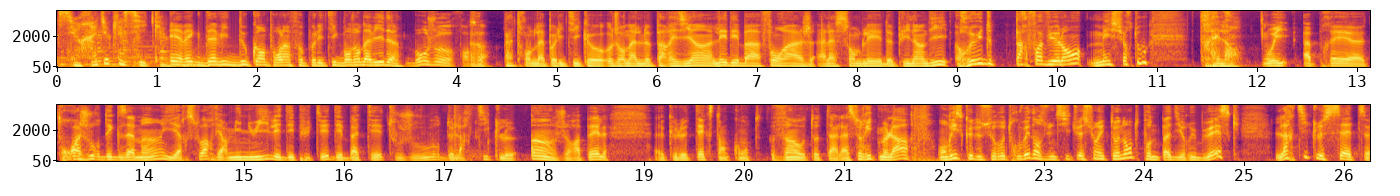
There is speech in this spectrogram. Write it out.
sur Radio Classique. Et avec David Doucan pour l'info politique. Bonjour David. Bonjour François. Euh, patron de la politique au, au, journal Le Parisien. Les débats font rage à l'Assemblée depuis lundi. Rude, parfois violent, mais surtout très lent. Oui, après euh, trois jours d'examen, hier soir vers minuit, les députés débattaient toujours de l'article 1. Je rappelle euh, que le texte en compte 20 au total. À ce rythme-là, on risque de se retrouver dans une situation étonnante, pour ne pas dire ubuesque. L'article 7,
